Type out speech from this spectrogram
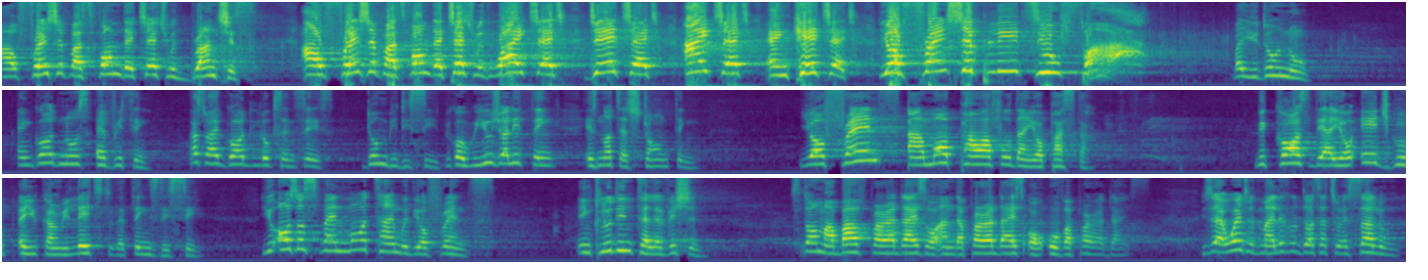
Our friendship has formed a church with branches. Our friendship has formed a church with Y Church, J Church, I Church, and K Church. Your friendship leads you far, but you don't know. And God knows everything. That's why God looks and says, Don't be deceived. Because we usually think it's not a strong thing. Your friends are more powerful than your pastor. Because they are your age group and you can relate to the things they say. You also spend more time with your friends, including television. Storm above paradise or under paradise or over paradise. You see, I went with my little daughter to a salon.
